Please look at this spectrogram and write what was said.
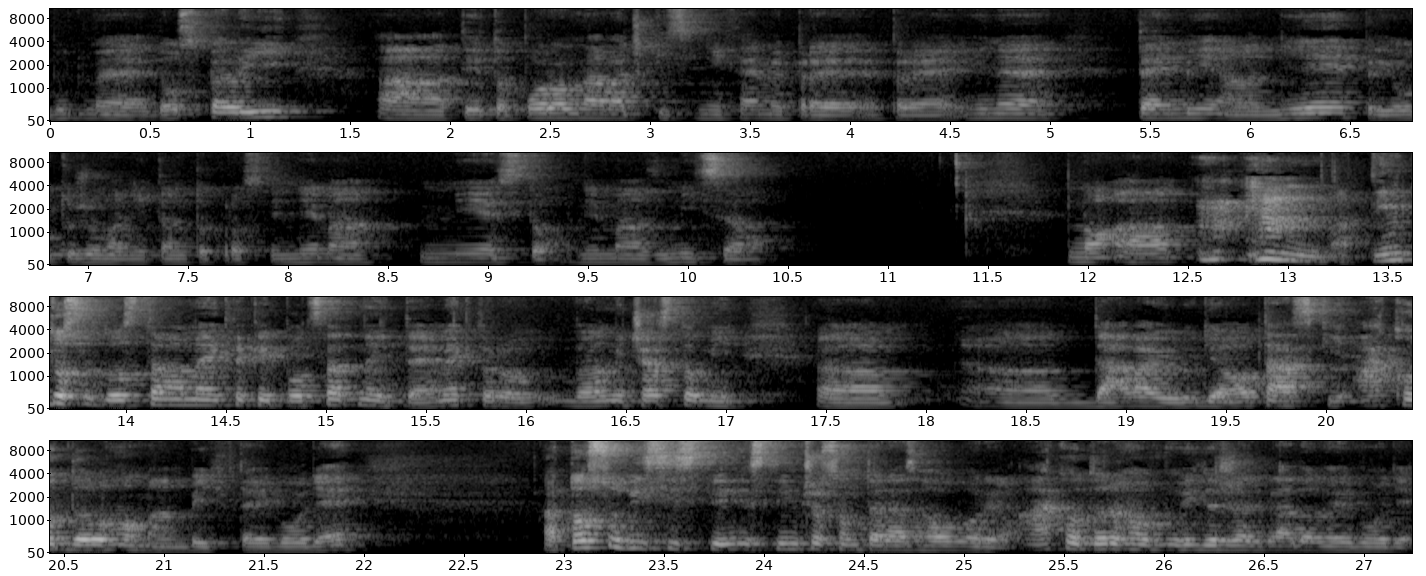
buďme dospelí a tieto porovnávačky si nechajme pre, pre iné témy, ale nie pri otužovaní, tam to proste nemá miesto, nemá zmysel. No a, a týmto sa dostávame k takej podstatnej téme, ktorú veľmi často mi uh, dávajú ľudia otázky, ako dlho mám byť v tej vode. A to súvisí s tým, s tým čo som teraz hovoril. Ako dlho vydržať v ľadovej vode.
